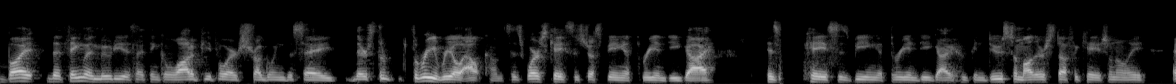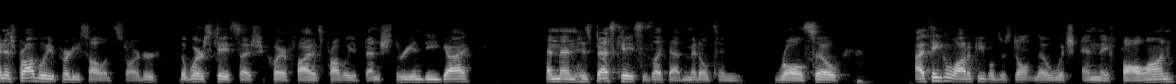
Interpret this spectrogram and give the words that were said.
But the thing with Moody is, I think a lot of people are struggling to say there's th- three real outcomes. His worst case is just being a three and D guy. His case is being a three and D guy who can do some other stuff occasionally, and is probably a pretty solid starter. The worst case, I should clarify, is probably a bench three and D guy, and then his best case is like that Middleton role. So I think a lot of people just don't know which end they fall on,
